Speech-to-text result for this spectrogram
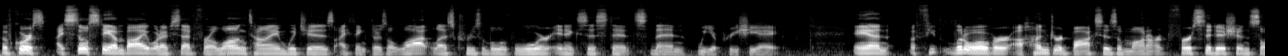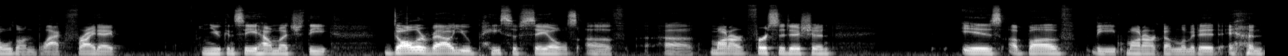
Of course, I still stand by what I've said for a long time, which is I think there's a lot less Crucible of War in existence than we appreciate. And a few, little over 100 boxes of Monarch First Edition sold on Black Friday. And you can see how much the dollar value pace of sales of uh, Monarch First Edition is above the Monarch Unlimited, and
